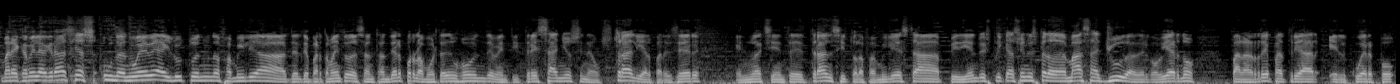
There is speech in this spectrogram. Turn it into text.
María Camila, gracias. Una nueve, hay luto en una familia del departamento de Santander por la muerte de un joven de 23 años en Australia, al parecer en un accidente de tránsito. La familia está pidiendo explicaciones, pero además ayuda del gobierno para repatriar el cuerpo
